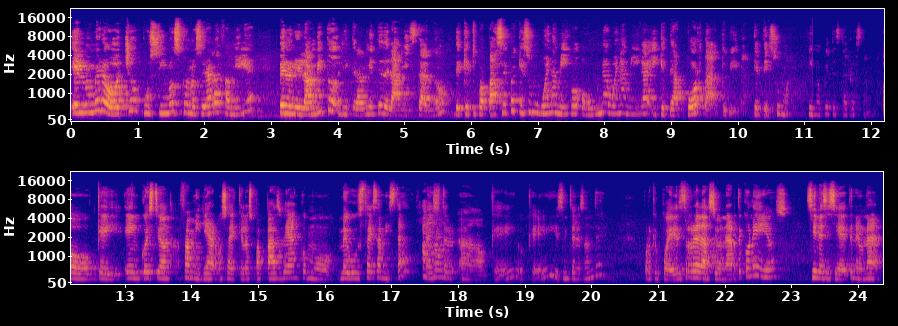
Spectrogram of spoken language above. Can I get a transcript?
El número 8 pusimos conocer a la familia, pero en el ámbito literalmente de la amistad, ¿no? De que tu papá sepa que es un buen amigo o una buena amiga y que te aporta a tu vida, que te suma y no que te está restando. Ok, en cuestión familiar, o sea, que los papás vean como me gusta esa amistad. Ajá. este- ah, ok, ok, es interesante. Porque puedes relacionarte con ellos sin necesidad de tener una,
